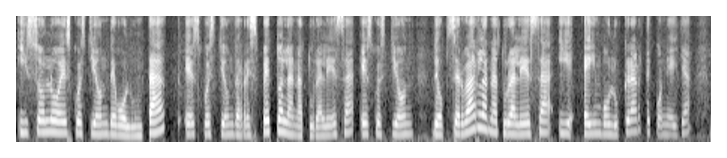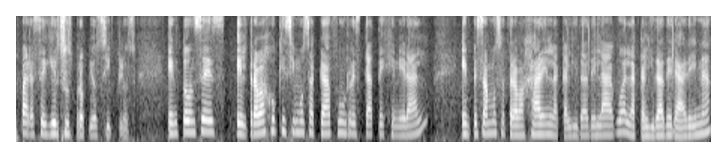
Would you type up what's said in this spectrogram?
y solo es cuestión de voluntad, es cuestión de respeto a la naturaleza, es cuestión de observar la naturaleza y, e involucrarte con ella para seguir sus propios ciclos. Entonces, el trabajo que hicimos acá fue un rescate general. Empezamos a trabajar en la calidad del agua, la calidad de la arena.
